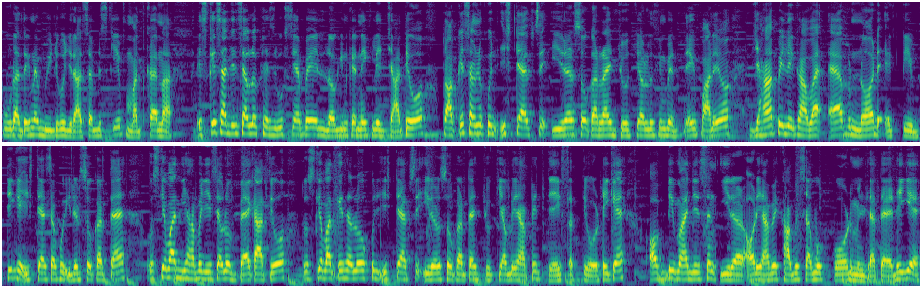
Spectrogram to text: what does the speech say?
पूरा देखना वीडियो को जरा सा स्किप मत करना। इसके साथ जैसे आप लोग फेसबुक से यहाँ पे लॉग इन करने के लिए जाते हो तो आपके सामने कुछ इस टाइप से ईरर शो कर रहा है, जो कि आप लोग पे देख पा रहे हो। जहाँ पे लिखा हुआ है ऐप नॉट एक्टिव ठीक है? इस टाइप से आपको ईरर शो करता है। उसके बाद यहाँ पे जैसे आप लोग बैक आते हो तो उसके बाद कैसे आप लोग कुछ इस टाइप से ईरर शो करता है, जो कि आप लोग यहाँ पे देख सकते हो, ठीक है? ऑप्टिमाइजेशन ईरर और यहाँ पे काफ़ी सारा आपको कोड मिल जाता है, ठीक है?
